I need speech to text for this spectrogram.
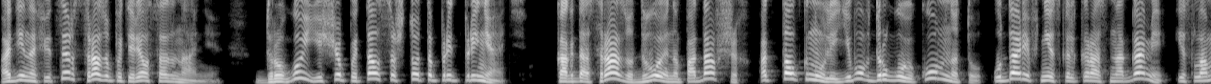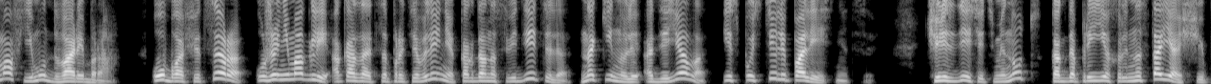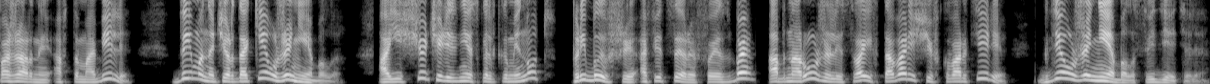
Один офицер сразу потерял сознание, другой еще пытался что-то предпринять, когда сразу двое нападавших оттолкнули его в другую комнату, ударив несколько раз ногами и сломав ему два ребра. Оба офицера уже не могли оказать сопротивление, когда на свидетеля накинули одеяло и спустили по лестнице. Через 10 минут, когда приехали настоящие пожарные автомобили, дыма на чердаке уже не было. А еще через несколько минут прибывшие офицеры ФСБ обнаружили своих товарищей в квартире, где уже не было свидетеля.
